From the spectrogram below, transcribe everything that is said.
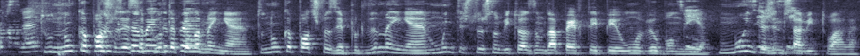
a perceber? Tu nunca podes Porque fazer essa pergunta depende- pela manhã. Tu nunca podes fazer, porque de manhã muitas pessoas estão habituadas a mudar para RTP1 a ver o Bom Sim. Dia. Muita Sim, gente sim. está habituada.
